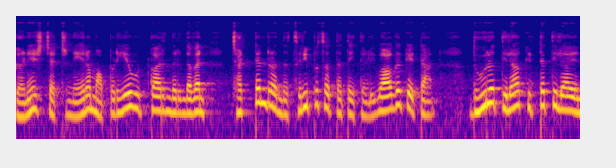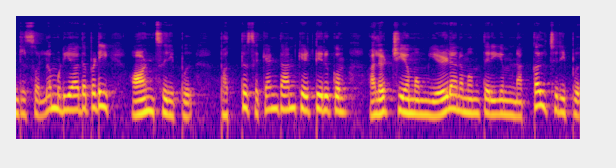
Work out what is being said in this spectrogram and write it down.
கணேஷ் சற்று நேரம் அப்படியே உட்கார்ந்திருந்தவன் சட்டென்று அந்த சிரிப்பு சத்தத்தை தெளிவாக கேட்டான். தூரத்திலா கிட்டத்திலா என்று சொல்ல முடியாதபடி ஆண் சிரிப்பு. பத்து செகண்ட் தான் கேட்டிருக்கும். அலட்சியமும் ஏளனமும் தெரியும் நக்கல் சிரிப்பு.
